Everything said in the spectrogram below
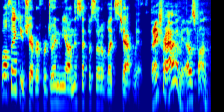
Well, thank you, Trevor, for joining me on this episode of Let's Chat With. Thanks for having me. That was fun.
